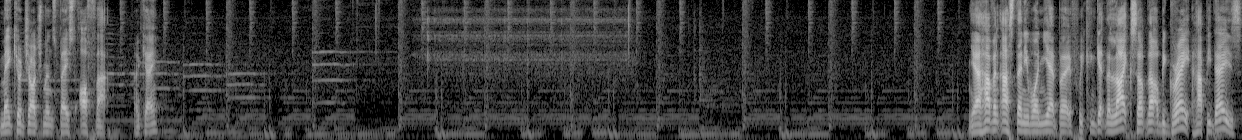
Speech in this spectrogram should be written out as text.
make your judgments based off that. Okay? Yeah, I haven't asked anyone yet, but if we can get the likes up, that'll be great. Happy days.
